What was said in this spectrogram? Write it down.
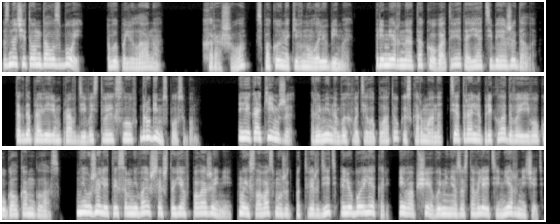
значит, он дал сбой, выпалила она. Хорошо, спокойно кивнула любимая. Примерно такого ответа я от тебя ожидала. Тогда проверим правдивость твоих слов другим способом. И каким же? Ремина выхватила платок из кармана, театрально прикладывая его к уголкам глаз. Неужели ты сомневаешься, что я в положении? Мои слова сможет подтвердить любой лекарь. И вообще, вы меня заставляете нервничать,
